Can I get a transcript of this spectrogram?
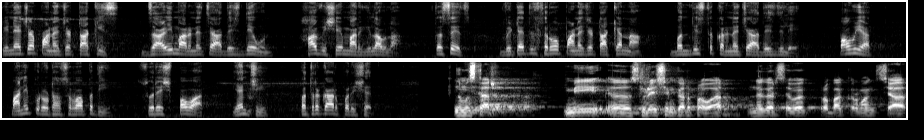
पिण्याच्या पाण्याच्या टाकीस जाळी मारण्याचे आदेश देऊन हा विषय मार्गी लावला. तसेच विट्यातील सर्व पाण्याच्या टाक्यांना बंदिस्त करण्याचे आदेश दिले. पाहुयात पाणीपुरवठा सभापती सुरेश पवार यांची पत्रकार परिषद. नमस्कार. मी सुरेश शंकर पवार नगरसेवक प्रभाग क्रमांक चार.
